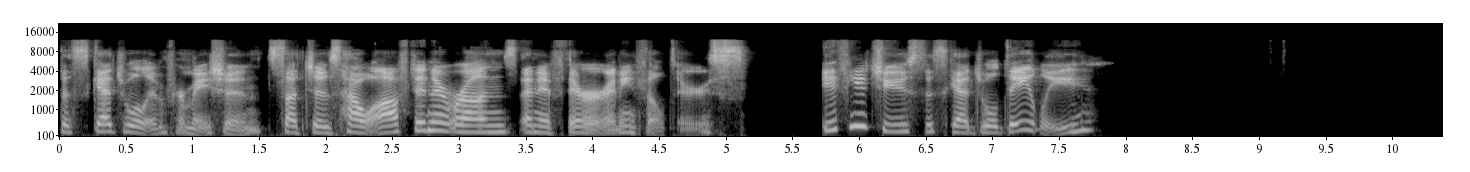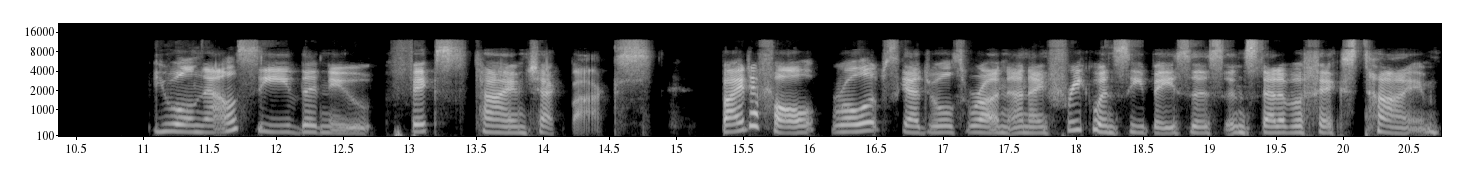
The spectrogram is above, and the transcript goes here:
the schedule information, such as how often it runs and if there are any filters. If you choose to schedule daily, you will now see the new fixed time checkbox. By default, rollup schedules run on a frequency basis instead of a fixed time.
